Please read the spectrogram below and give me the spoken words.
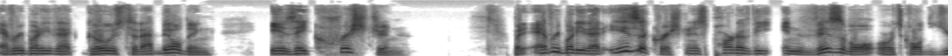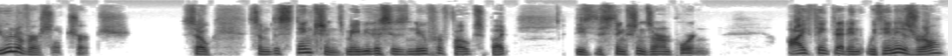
everybody that goes to that building is a Christian but everybody that is a Christian is part of the invisible or what's called universal church. So some distinctions. Maybe this is new for folks, but these distinctions are important. I think that in, within Israel,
